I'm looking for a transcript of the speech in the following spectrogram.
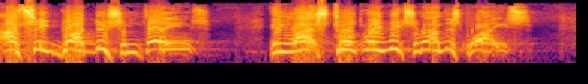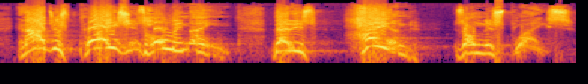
I've seen God do some things in the last two or three weeks around this place. And I just praise His holy name that His hand is on this place.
